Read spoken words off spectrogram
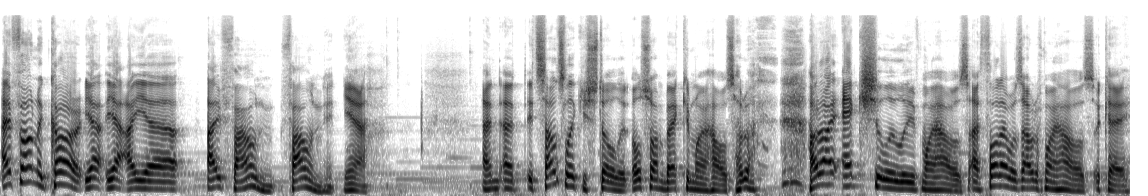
I found a car. Yeah, yeah, I uh I found found it. Yeah. And uh, it sounds like you stole it. Also, I'm back in my house. How do I, how do I actually leave my house? I thought I was out of my house. Okay,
